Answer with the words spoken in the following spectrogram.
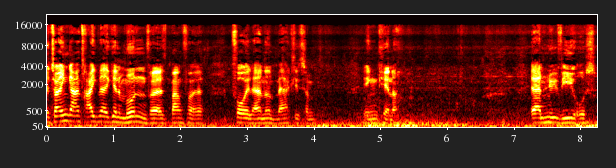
Jeg tør ikke engang trække vejret igennem munden, for jeg er bange for, at jeg får et eller andet mærkeligt, som ingen kender. Jeg er en ny virus.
